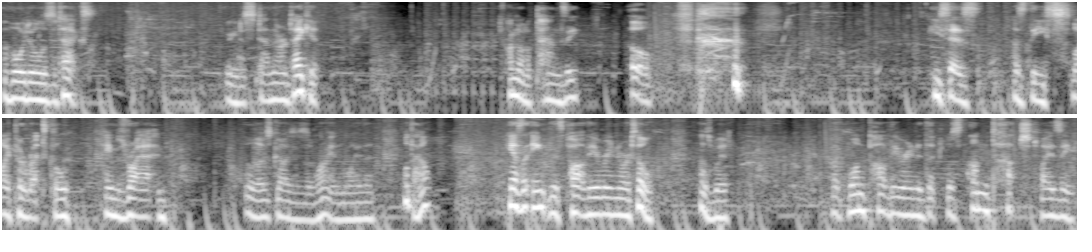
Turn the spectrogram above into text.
avoid all his attacks. You can just stand there and take it. I'm not a pansy. Oh. he says, as the sniper reticle aims right at him. Oh, those guys are right in the way there. What the hell? He hasn't inked this part of the arena at all. That was weird. Like one part of the arena that was untouched by ink.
